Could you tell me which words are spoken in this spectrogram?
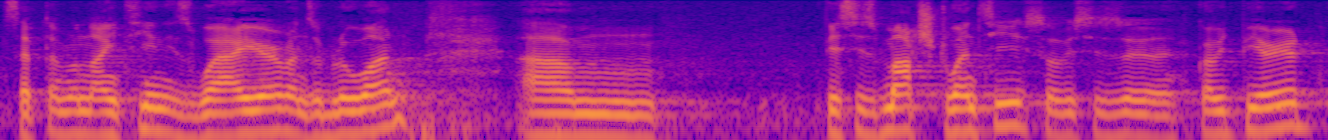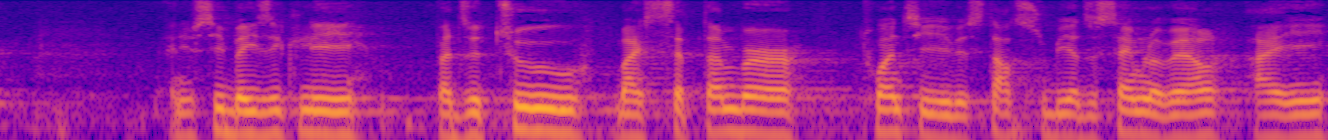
September 19, is way higher than the blue one. Um, this is March 20, so this is a COVID period. And you see basically that the two, by September 20, it starts to be at the same level, i.e.,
